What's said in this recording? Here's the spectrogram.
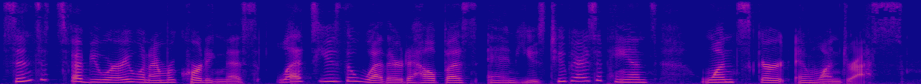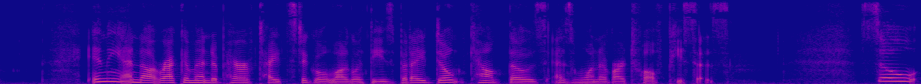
Since it's February when I'm recording this, let's use the weather to help us and use two pairs of pants, one skirt, and one dress. In the end, I'll recommend a pair of tights to go along with these, but I don't count those as one of our 12 pieces. So,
